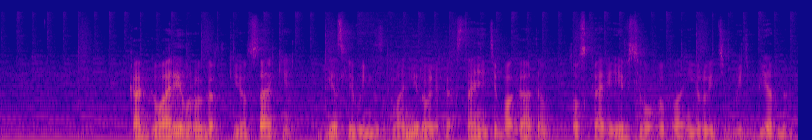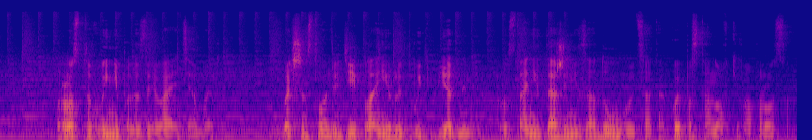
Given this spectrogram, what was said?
Как говорил Роберт Кiyosaki, если вы не запланировали, как станете богатым, то скорее всего вы планируете быть бедным. Просто вы не подозреваете об этом. Большинство людей планируют быть бедными, просто они даже не задумываются о такой постановке вопроса.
